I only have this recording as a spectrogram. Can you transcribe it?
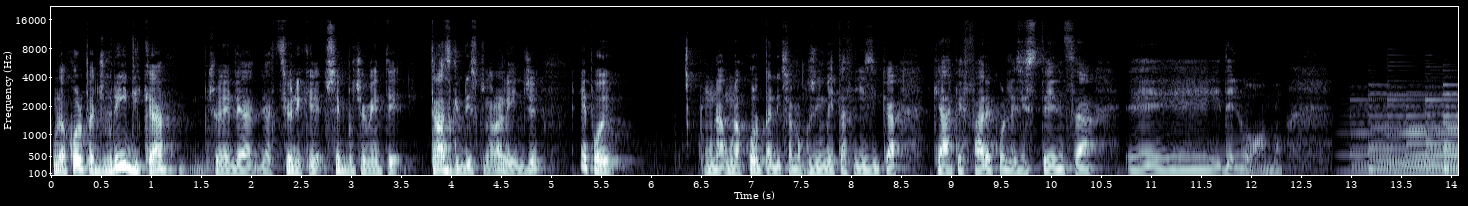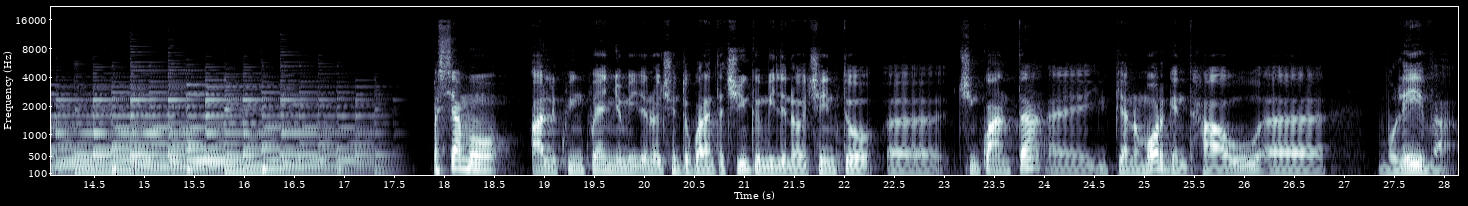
una colpa giuridica, cioè le, le, azioni che semplicemente trasgrediscono la legge, e poi una, una, colpa, diciamo così, metafisica che ha a che fare con l'esistenza eh, dell'uomo. Passiamo al quinquennio 1945-1950, eh, il piano Morgenthau eh, voleva,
